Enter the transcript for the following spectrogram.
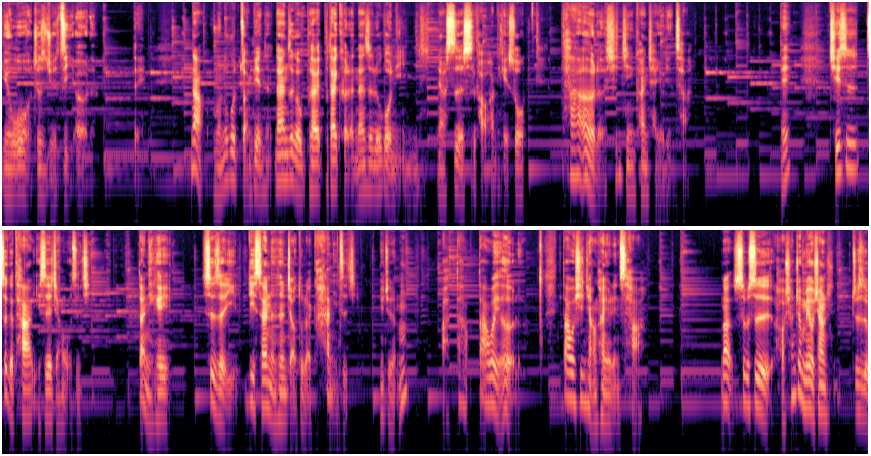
因为我就是觉得自己饿了，对。那我们如果转变成，当然这个不太不太可能，但是如果你你要试着思考的话，你可以说他饿了，心情看起来有点差，哎。其实这个他也是在讲我自己，但你可以试着以第三人称角度来看你自己，你觉得嗯啊大大卫饿了，大卫心情看有点差，那是不是好像就没有像就是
